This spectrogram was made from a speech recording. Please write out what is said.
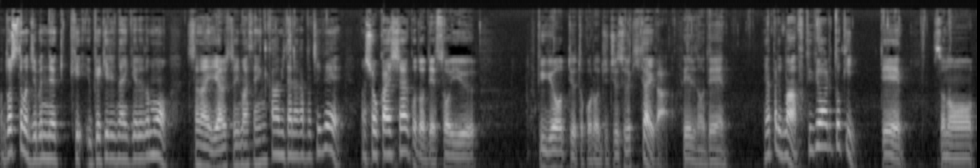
どうしても自分で受けきれないけれども社内でやる人いませんか？みたいな形で、まあ、紹介し合うことでそういう副業っていうところを受注する機会が増えるのでやっぱりまあ副業ある時ってその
